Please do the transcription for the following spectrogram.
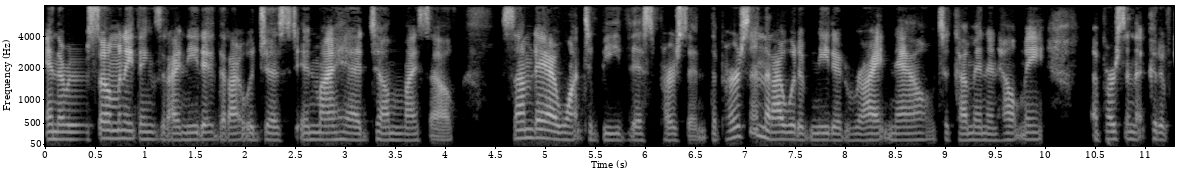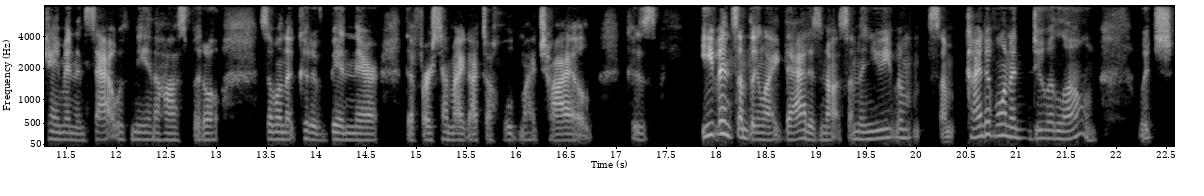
And there were so many things that I needed that I would just in my head tell myself, someday I want to be this person, the person that I would have needed right now to come in and help me, a person that could have came in and sat with me in the hospital, someone that could have been there the first time I got to hold my child cuz even something like that is not something you even some kind of want to do alone, which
